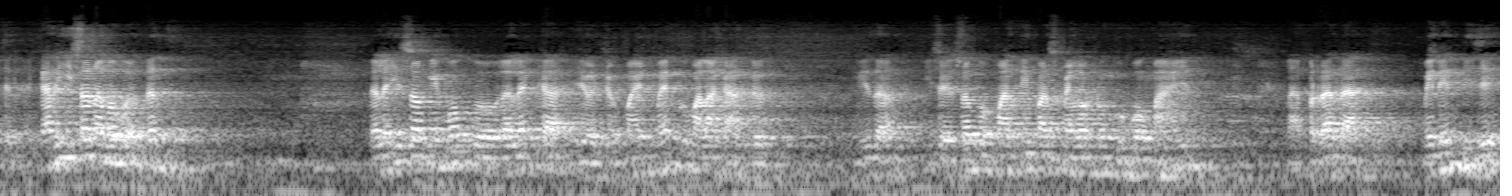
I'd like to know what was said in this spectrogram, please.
jelek. Kari iso napa boten? Lele iso nggih monggo, lele gak ya main-main ku malah kandut. Gitu saya kok mati pas melon nunggu wong main. Nah berat tak milih di sini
